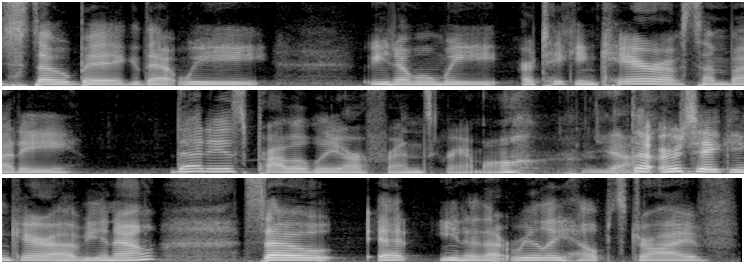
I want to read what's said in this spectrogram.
so big that we you know, when we are taking care of somebody, that is probably our friend's grandma Yeah. that we're taking care of, you know? So it you know, that really helps drive,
